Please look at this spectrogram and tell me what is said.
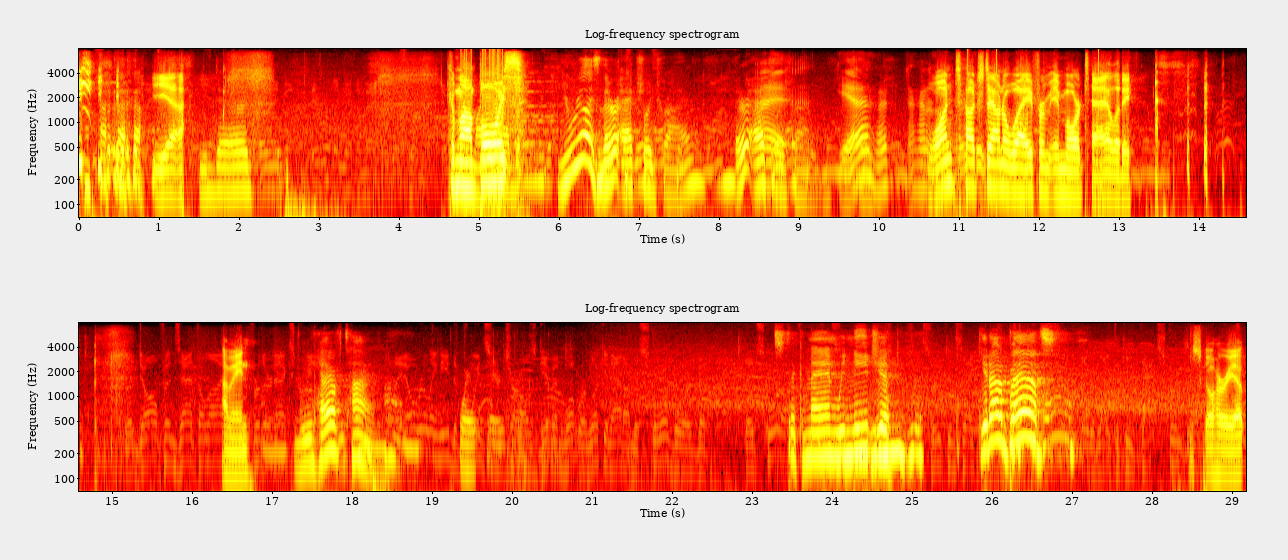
yeah. You dared. Come on, my boys. You realize they're actually trying? They're actually I- trying. Yeah, I, I don't know. One They're touchdown away from immortality. The Dolphins at the line I mean, for their next We have time. They don't really need the Wait. points here, Charles, given what we're looking at on the scoreboard, but they've scored Stick man, we need you. Get out of bounds. just go hurry up.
